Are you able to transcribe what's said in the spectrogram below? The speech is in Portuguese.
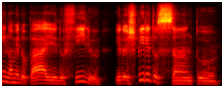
Em nome do Pai, do Filho e do Espírito Santo.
